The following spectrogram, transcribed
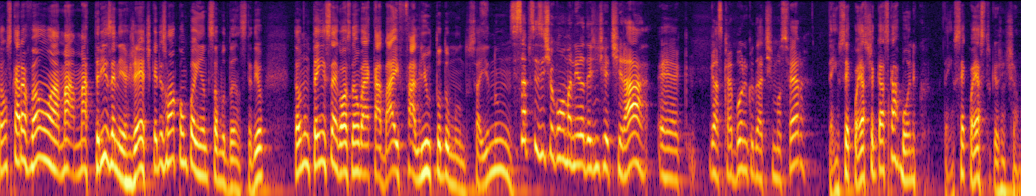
Então os caras vão, a ma- matriz energética, eles vão acompanhando essa mudança, entendeu? Então não tem esse negócio, não, vai acabar e faliu todo mundo. Isso aí não. Você sabe se existe alguma maneira da gente retirar é, gás carbônico da atmosfera? Tem o sequestro de gás carbônico. Tem o sequestro que a gente chama.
